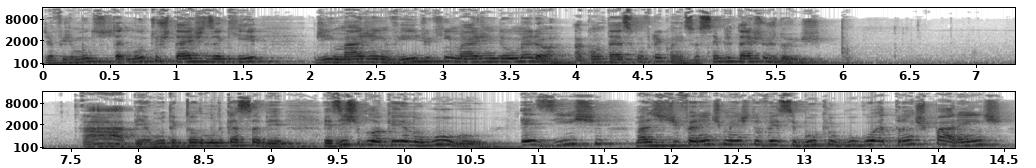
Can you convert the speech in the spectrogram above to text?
Já fiz muitos, muitos testes aqui de imagem e vídeo que imagem deu melhor. Acontece com frequência. Eu sempre testo os dois. Ah, pergunta que todo mundo quer saber. Existe bloqueio no Google? Existe, mas diferentemente do Facebook, o Google é transparente,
